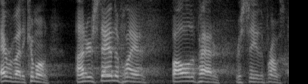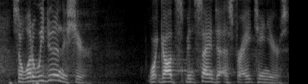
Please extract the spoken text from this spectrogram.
everybody, come on. Understand the plan, follow the pattern, receive the promise. So, what are we doing this year? What God's been saying to us for 18 years.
